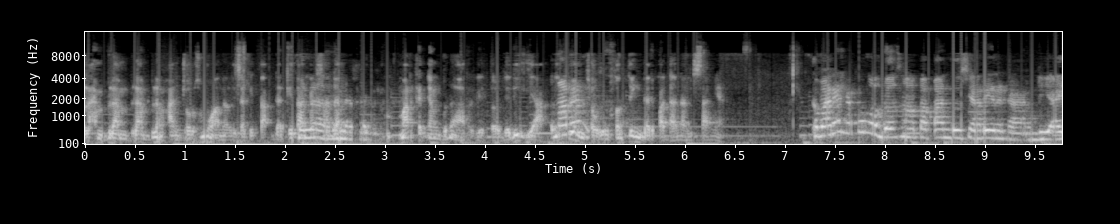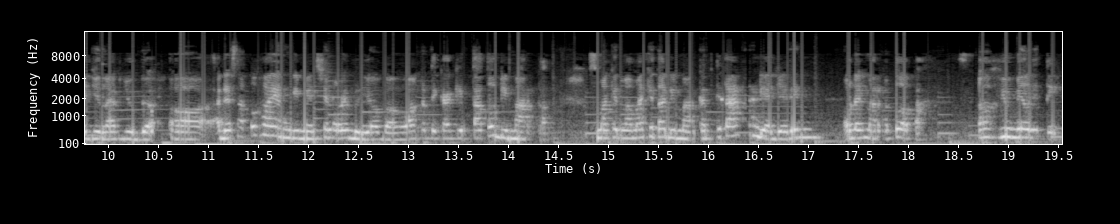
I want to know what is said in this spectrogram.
blam blam blam blam hancur semua analisa kita. Dan kita akan Benar, sadar benar, benar. market yang benar gitu. Jadi ya itu Kemarin- yang jauh lebih penting daripada analisanya Kemarin aku ngobrol sama Pak Pandu Syahrir kan di IG Live juga. Eh, ada satu hal yang dimention oleh beliau bahwa ketika kita tuh di market semakin lama kita di market kita akan diajarin oleh market tuh apa? Eh, humility.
